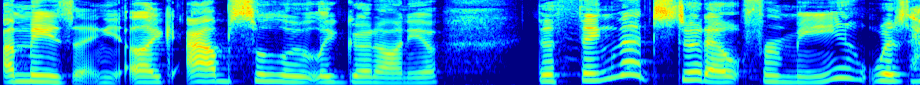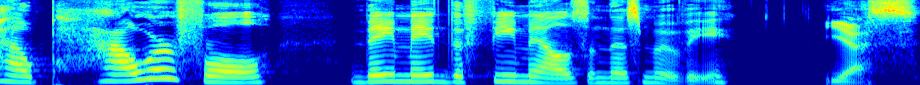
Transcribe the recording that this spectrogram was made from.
amazing. Like absolutely good on you. The thing that stood out for me was how powerful they made the females in this movie. Yes,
